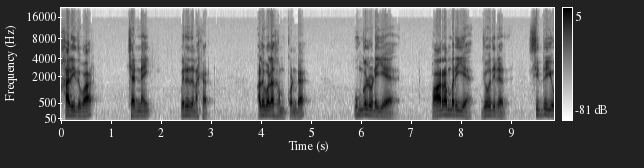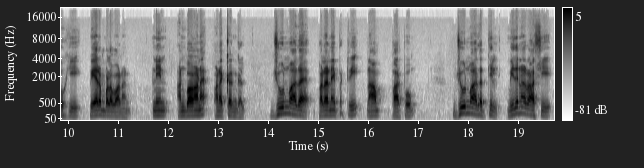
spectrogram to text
ஹரிதுவார் சென்னை விருதுநகர் அலுவலகம் கொண்ட உங்களுடைய பாரம்பரிய ஜோதிடர் சித்தயோகி பேரம்பளவாணன் நின் அன்பான வணக்கங்கள். ஜூன் மாத பலனை பற்றி நாம் பார்ப்போம். ஜூன் மாதத்தில் மிதன ராசி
